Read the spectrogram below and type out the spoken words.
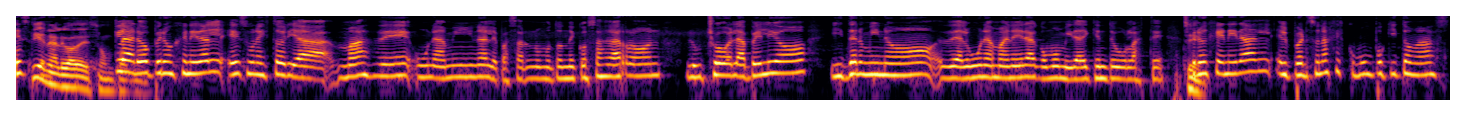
Es Tiene algo de eso un Claro, poco. pero en general es una historia más de una mina, le pasaron un montón de cosas garrón, luchó, la peleó y terminó de alguna manera como, mira, de quién te burlaste. Sí. Pero en general el personaje es como un poquito más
